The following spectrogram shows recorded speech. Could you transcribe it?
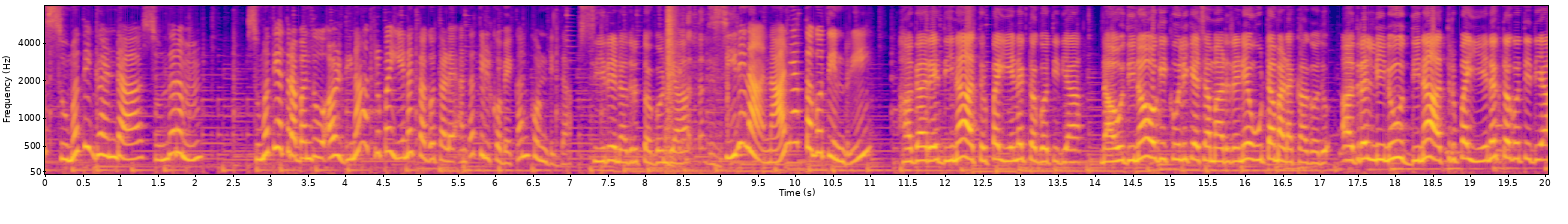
ಸುಮತಿ ಗಂಡ ಸುಂದರಂ ಸುಮತಿ ಹತ್ರ ಬಂದು ಅವಳು ದಿನ ಹತ್ತು ರೂಪಾಯಿ ಏನಕ್ ತಗೋತಾಳೆ ಅಂತ ತಿಳ್ಕೊಬೇಕು ಅನ್ಕೊಂಡಿದ್ದ. ಸೀರೆನಾದ್ರೂ ತಗೊಂಡ್ಯಾ? ಸೀರೆನ? ನಾನ್ ಯಾಕೆ ತಗೋತೀನ್ರಿ? ಹಾಗಾದ್ರೆ ದಿನ ಹತ್ತು ರೂಪಾಯಿ ಏನಕ್ ತಗೋತಿದ್ಯಾ? ನಾವು ದಿನ ಹೋಗಿ ಕೂಲಿ ಕೆಲಸ ಮಾಡಿದ್ರೇನೆ ಊಟ ಮಾಡಕ್ಕಾಗೋದು. ಅದ್ರಲ್ಲಿ ನೀನು ದಿನ ಹತ್ತು ರೂಪಾಯಿ ಏನಕ್ ತಗೋತಿದ್ಯಾ?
